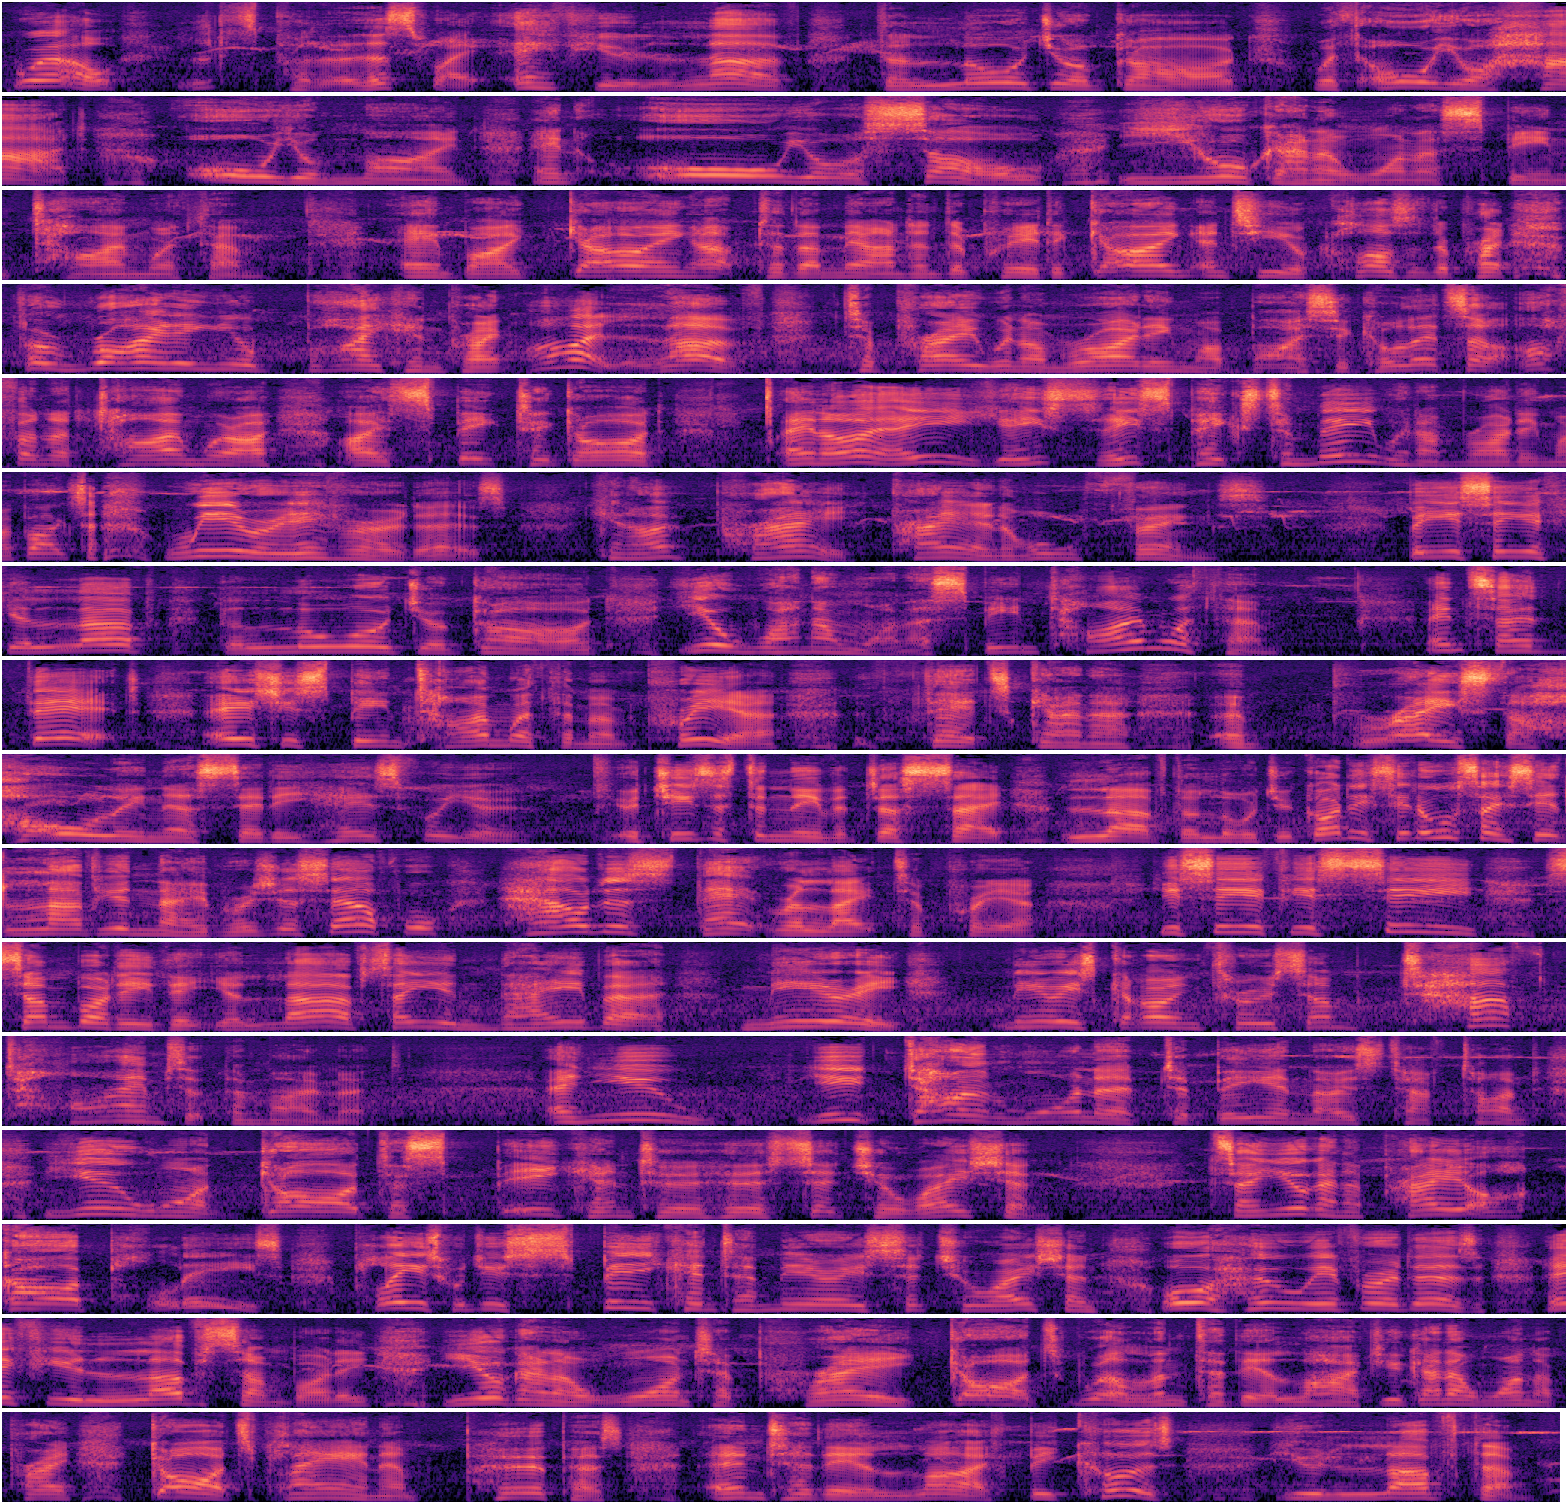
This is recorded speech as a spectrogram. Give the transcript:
Well, let's put it this way if you love the Lord your God with all your heart, all your mind, and all your soul, you're going to want to spend time with Him. And by going up to the mountain to pray, to going into your closet to pray, for riding your bike and praying, I love to pray when I'm riding my bicycle. That's often a time where I, I speak to God and I, he, he, he speaks to me when I'm riding my bike. So wherever it is, you know, pray, pray in all things. But you see, if you love the Lord your God, you'll want to want to spend time with Him. And so that, as you spend time with Him in prayer, that's going to uh, embrace the holiness that He has for you. Jesus didn't even just say, love the Lord your God. He said, also said, love your neighbor as yourself. Well, how does that relate to prayer? You see, if you see somebody that you love, say your neighbor, Mary, Mary's going through some tough times at the moment. And you you don't want her to be in those tough times. You want God to speak into her situation. So you're going to pray, oh God, please, please, would you speak into Mary's situation or whoever it is? If you love somebody, you're going to want to pray God's will into their life. You're going to want to pray God's plan and purpose into their life because you love them.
